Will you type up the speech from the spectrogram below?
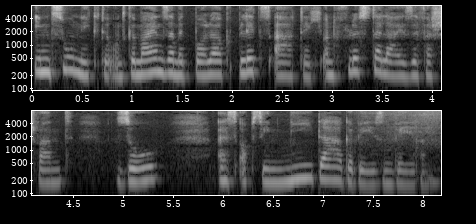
ihm zunickte und gemeinsam mit Bollock blitzartig und flüsterleise verschwand, so als ob sie nie dagewesen wären.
